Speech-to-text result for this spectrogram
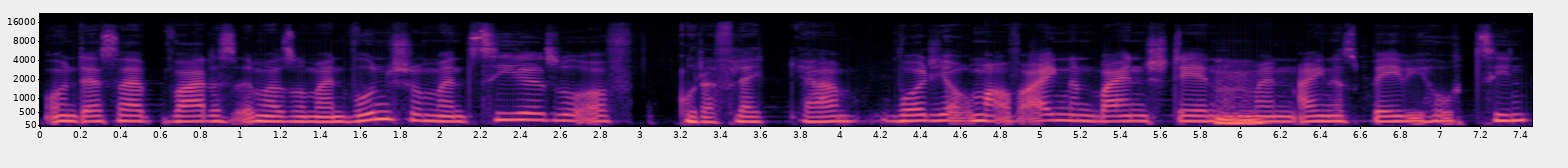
Und deshalb war das immer so mein Wunsch und mein Ziel, so auf, oder vielleicht, ja, wollte ich auch immer auf eigenen Beinen stehen und mein eigenes Baby hochziehen.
